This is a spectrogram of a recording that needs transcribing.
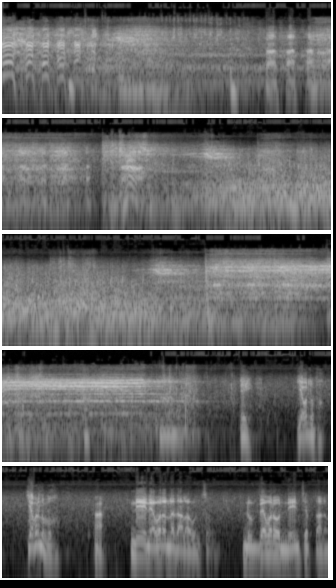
ఏయ్ ఎవరు నువ్వు? ఎవరు నువ్వు? నేనెవరన్నది అలా ఉంచు. నువ్వెవరో నేను చెప్తాను.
